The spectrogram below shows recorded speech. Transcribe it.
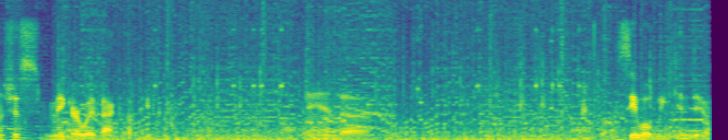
let's just make our way back up here. And, uh, see what we can do.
